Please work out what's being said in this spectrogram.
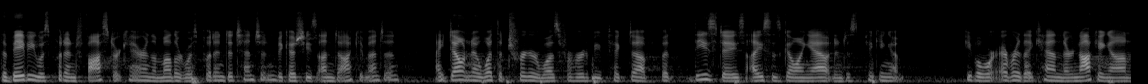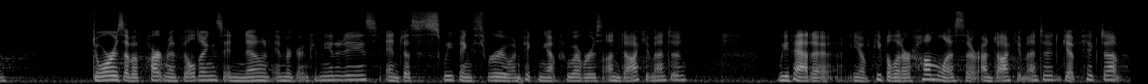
The baby was put in foster care and the mother was put in detention because she's undocumented. I don't know what the trigger was for her to be picked up, but these days ICE is going out and just picking up people wherever they can. They're knocking on doors of apartment buildings in known immigrant communities and just sweeping through and picking up whoever is undocumented. We've had a, you know, people that are homeless that are undocumented get picked up.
